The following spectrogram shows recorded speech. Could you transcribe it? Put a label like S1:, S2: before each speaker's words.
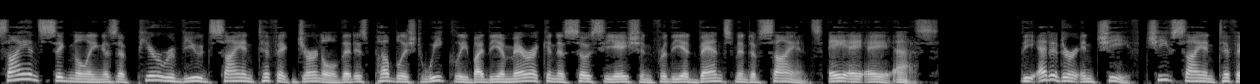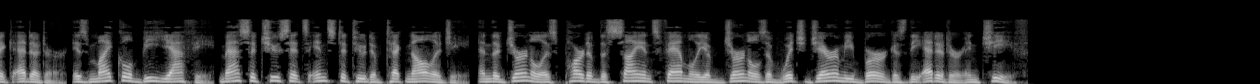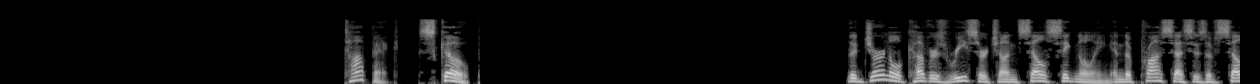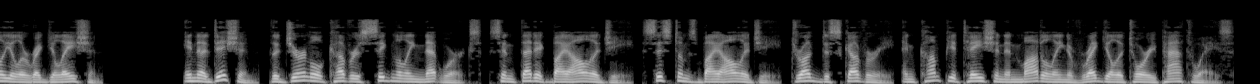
S1: Science Signaling is a peer-reviewed scientific journal that is published weekly by the American Association for the Advancement of Science The editor-in-chief chief scientific editor is Michael B. Yaffe Massachusetts Institute of Technology, and the journal is part of the science family of journals of which Jeremy Berg is the editor-in-chief. Scope The journal covers research on cell signaling and the processes of cellular regulation. In addition, the journal covers signaling networks, synthetic biology, systems biology, drug discovery, and computation and modeling of regulatory pathways.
